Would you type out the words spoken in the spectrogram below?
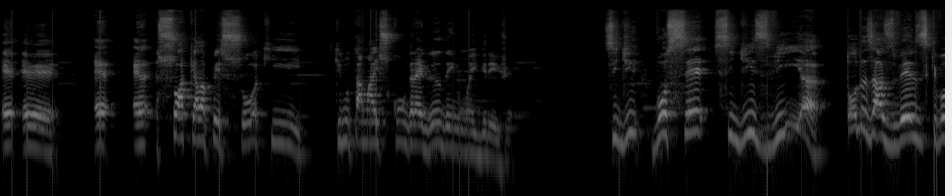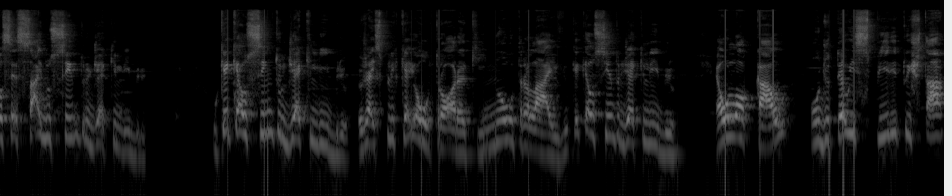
é, é, é, é só aquela pessoa que, que não está mais congregando em uma igreja. Se você se desvia todas as vezes que você sai do centro de equilíbrio. O que, que é o centro de equilíbrio? Eu já expliquei outrora aqui, em outra live. O que, que é o centro de equilíbrio? É o local onde o teu espírito está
